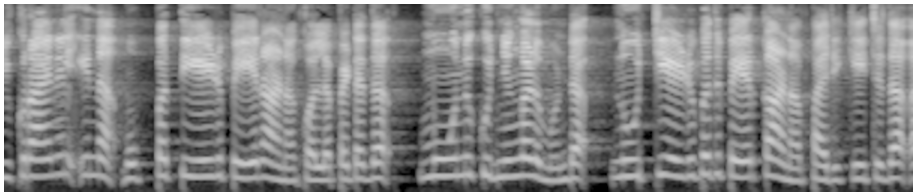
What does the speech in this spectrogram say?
യുക്രൈനിൽ ഇന്ന് മുപ്പത്തിയേഴ് പേരാണ് കൊല്ലപ്പെട്ടത്. മൂന്ന് കുഞ്ഞുങ്ങളുമുണ്ട്. നൂറ്റി എഴുപത് പേർക്കാണ് പരിക്കേറ്റത്.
